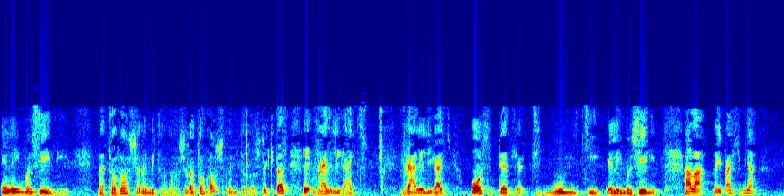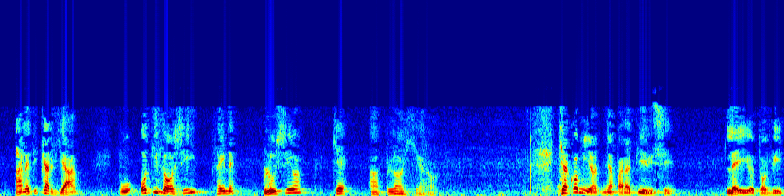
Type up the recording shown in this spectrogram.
ελεημοσύνη. Να το δώσω να μην το δώσω να το δώσω να μην το δώσω το κοιτάς ε, βγάλε λιγάκι βγάλε λιγάκι. Όχι τέτοια τσιγκούνικη ελεημοσύνη. Αλλά να υπάρχει μια ανέτη καρδιά που ό,τι δώσει θα είναι πλούσιο και απλόχερο. Και ακόμη μια παρατήρηση λέει ο Τοβίτ.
